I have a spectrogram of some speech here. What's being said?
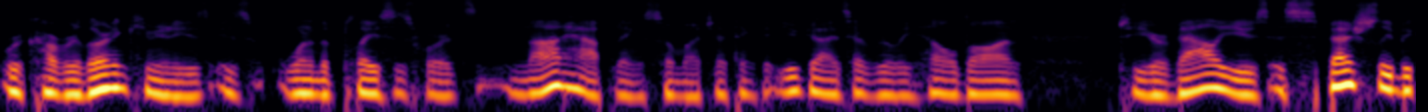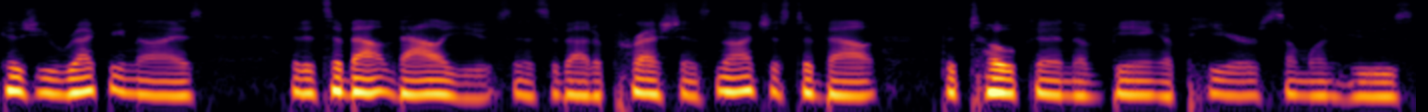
recovery learning communities is one of the places where it's not happening so much. I think that you guys have really held on to your values, especially because you recognize that it's about values and it's about oppression. It's not just about the token of being a peer, someone who's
